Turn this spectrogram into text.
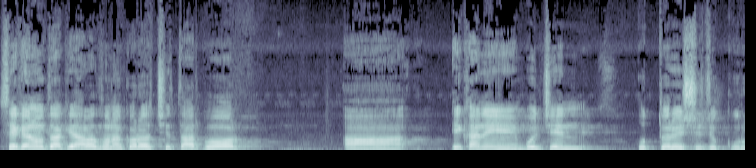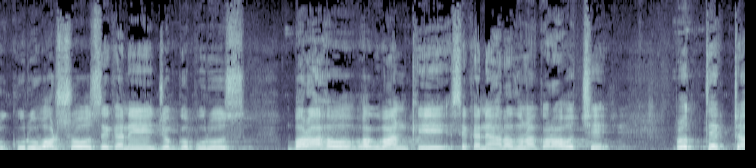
সেখানেও তাকে আরাধনা করা হচ্ছে। তারপর এখানে বলছেন উত্তরে এসেছে কুরু কুরু বর্ষ, সেখানে যোগ্য পুরুষ, বরাহ ভগবানকে সেখানে আরাধনা করা হচ্ছে। প্রত্যেকটা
